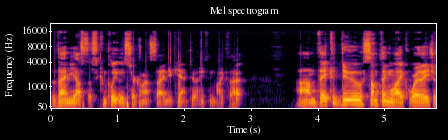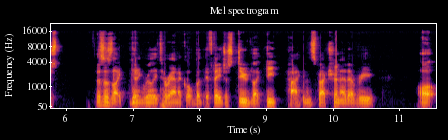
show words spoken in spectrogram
then yes, this completely circumvents that and you can't do anything like that. Um, they could do something like where they just, this is like getting really tyrannical, but if they just do like deep packet inspection at every, all,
